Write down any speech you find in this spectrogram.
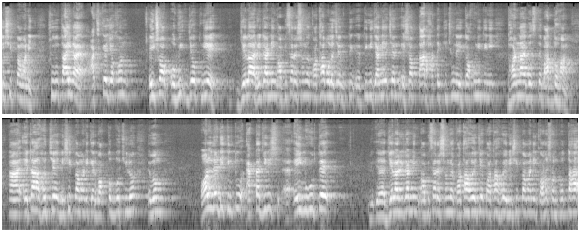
নিশীত প্রামাণিক। শুধু তাই নয়, আজকে যখন এই সব অভিযোগ নিয়ে জেলা রিটার্নিং অফিসারের সঙ্গে কথা বলেছেন তিনি জানিয়েছেন এসব তার হাতে কিছু নেই, তখনই তিনি ধর্নায় বসতে বাধ্য হন। এটা হচ্ছে নিশীত প্রামাণিকের বক্তব্য ছিল এবং অলরেডি কিন্তু একটা জিনিস এই মুহূর্তে জেলা রিটার্নিং অফিসারের সঙ্গে কথা হয়েছে, কথা হয়ে নিশীত প্রামাণিক অনশন প্রত্যাহার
